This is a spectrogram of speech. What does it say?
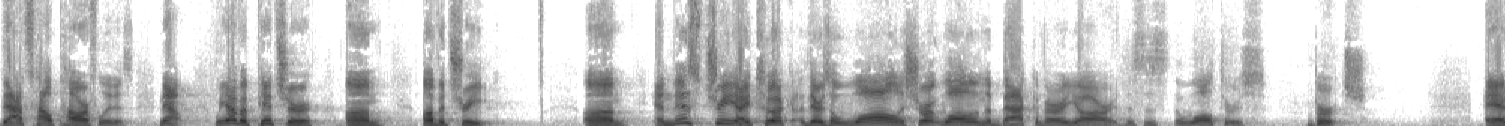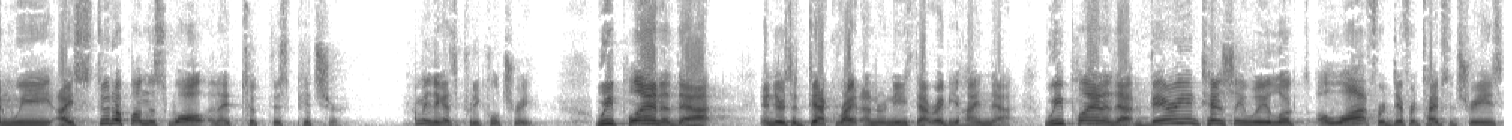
That's how powerful it is. Now, we have a picture um, of a tree. Um, and this tree I took, there's a wall, a short wall in the back of our yard. This is the Walters birch. And we, I stood up on this wall and I took this picture. How many think that's a pretty cool tree? We planted that, and there's a deck right underneath that, right behind that. We planted that very intentionally. We looked a lot for different types of trees,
